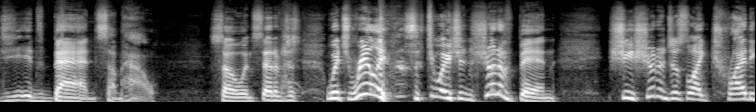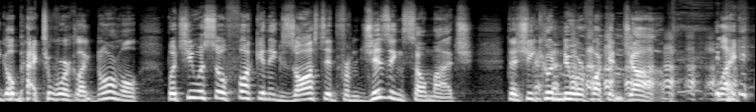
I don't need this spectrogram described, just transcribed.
it's bad somehow. So instead of just, which really the situation should have been, she should have just like tried to go back to work like normal, but she was so fucking exhausted from jizzing so much that she couldn't do her fucking job. Like,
